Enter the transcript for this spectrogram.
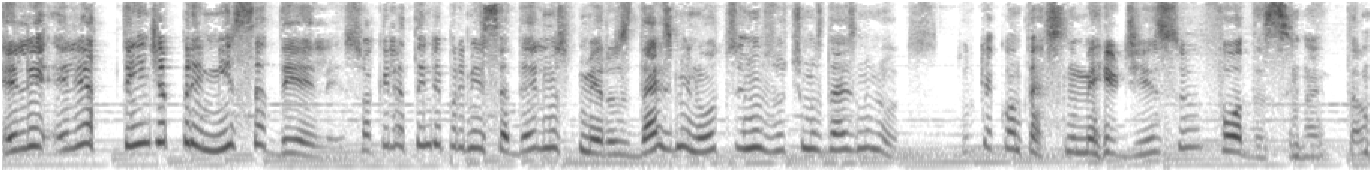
ele, ele atende a premissa dele, só que ele atende a premissa dele nos primeiros 10 minutos e nos últimos 10 minutos. Tudo que acontece no meio disso, foda-se, né? Então,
